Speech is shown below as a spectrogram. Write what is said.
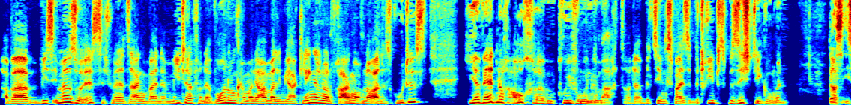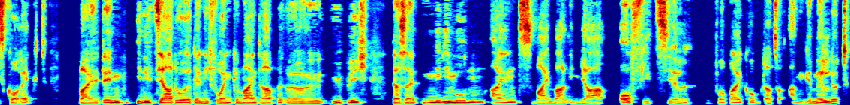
aber wie es immer so ist, ich würde jetzt sagen, bei einem Mieter von der Wohnung kann man ja einmal im Jahr klingeln und fragen, ob noch alles gut ist. Hier werden doch auch ähm, Prüfungen gemacht oder beziehungsweise Betriebsbesichtigungen. Das ist korrekt. Bei dem Initiator, den ich vorhin gemeint habe, äh, üblich, dass er Minimum ein, zweimal im Jahr offiziell vorbeikommt, also angemeldet,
